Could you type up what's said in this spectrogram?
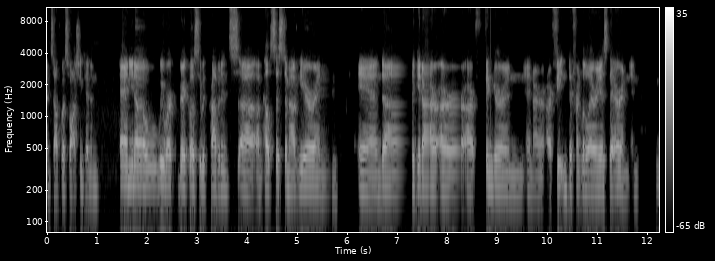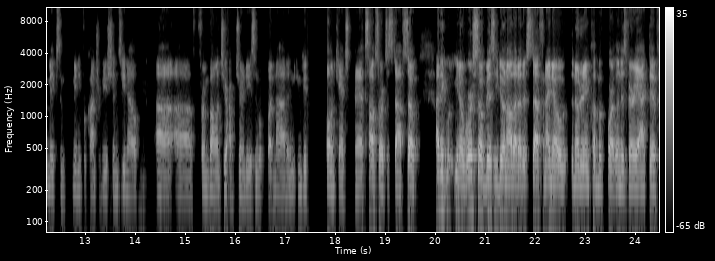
and, Southwest Washington, and and you know, we work very closely with Providence uh, um, Health System out here, and and uh, get our, our our finger and and our, our feet in different little areas there, and, and make some meaningful contributions, you know, uh, uh from volunteer opportunities and whatnot, and, and get colon cancer, all sorts of stuff. So I think you know we're so busy doing all that other stuff, and I know the Notre Dame Club of Portland is very active.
